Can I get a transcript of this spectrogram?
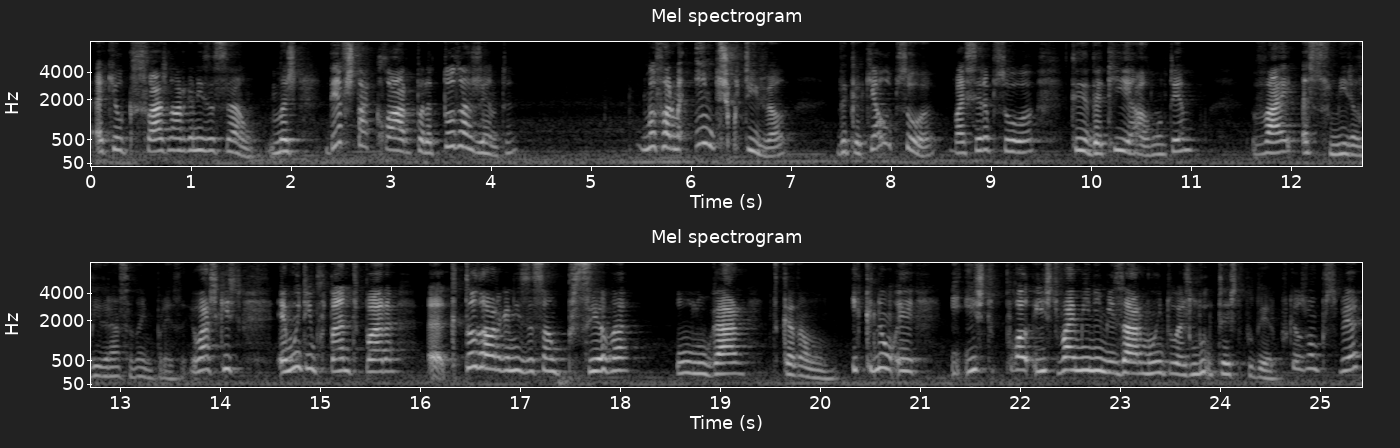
aquilo que se faz na organização. Mas deve estar claro para toda a gente, de uma forma indiscutível, de que aquela pessoa vai ser a pessoa que daqui a algum tempo vai assumir a liderança da empresa. Eu acho que isto é muito importante para uh, que toda a organização perceba o lugar de cada um e que não e, isto isto vai minimizar muito as lutas de poder porque eles vão perceber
